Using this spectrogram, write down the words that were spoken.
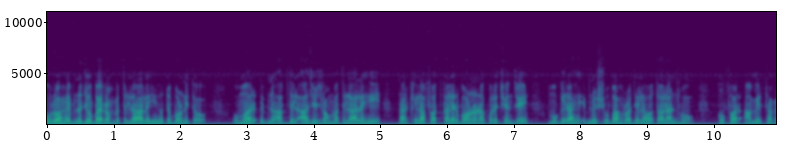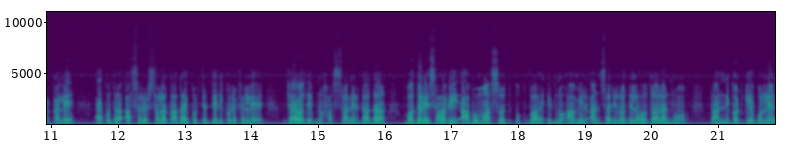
উরহ ইবনু জুবাই রহমতুল্লাহ আলহী হতে বর্ণিত। উমর ইবনু আবদুল আজিজ রহমতুল্লা আলহী তার খিলাফতকালের বর্ণনা করেছেন যে, মুগিরাহ ইবনু সুবাহ রদিল্লাহ তালাহ কুফার আমির থাকাকালে একদা আসরের সালাত আদায় করতে দেরি করে ফেললে জায়দ ইবনু হাসানের দাদা, বদরি সাহাবি আবু মাসুদ উকবাহ ইবনু আমির আনসারি রদিল্লাহ তালাহ তার নিকট গিয়ে বললেন,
